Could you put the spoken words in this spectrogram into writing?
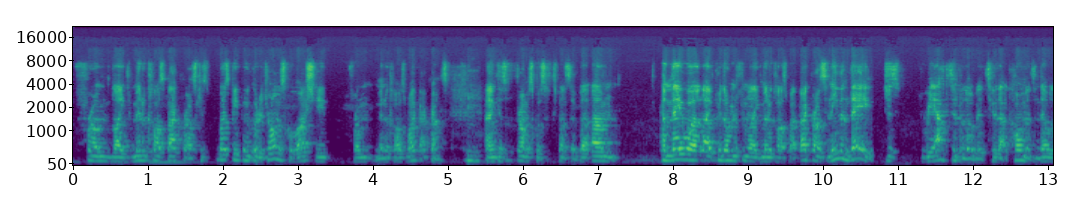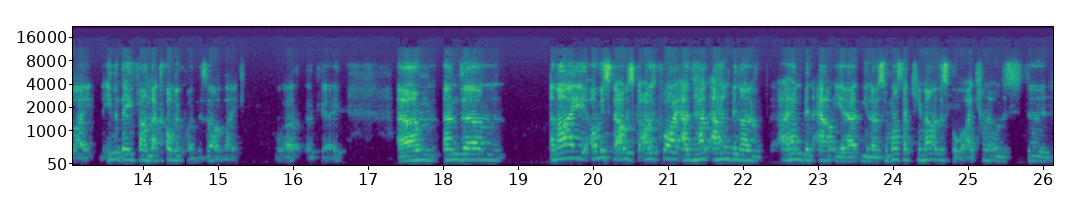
from like middle class backgrounds, because most people who go to drama school are actually from middle class white backgrounds, mm. and because drama school is expensive. But um, and they were like predominantly from like middle class white backgrounds, and even they just reacted a little bit to that comment, and they were like, even they found that comment quite bizarre. Like, what? Okay. Um, and um, and I obviously I was I was quite I had I hadn't been out of I hadn't been out yet, you know. So once I came out of the school, I kind of understood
